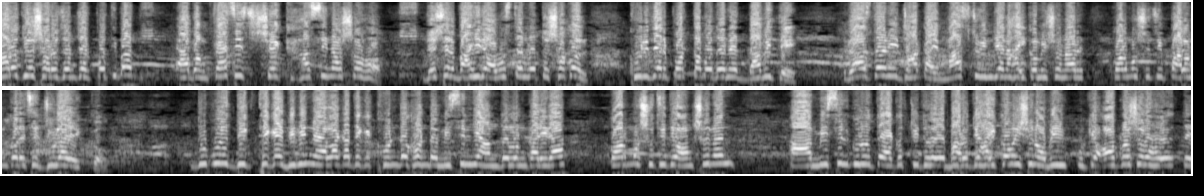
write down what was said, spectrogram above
ভারতীয় ষড়যন্ত্রের প্রতিবাদ এবং ফ্যাসিস্ট শেখ হাসিনা সহ দেশের বাহিরে অবস্থানরত সকল খুনিদের প্রত্যাবর্তনের দাবিতে রাজধানী ঢাকায় march to Indian high commissioner কর্মসূচি পালন করেছে জুলাই ঐক্য। দুপুরের দিক থেকে বিভিন্ন এলাকা থেকে খণ্ড খণ্ড মিছিল নিয়ে আন্দোলনকারীরা কর্মসূচিতে অংশ নেন। মিছিলগুলোতে একত্রিত হয়ে ভারতীয় হাইকমিশন অভিমুখে অগ্রসর হতে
